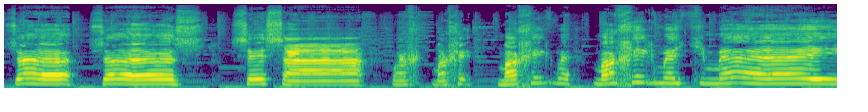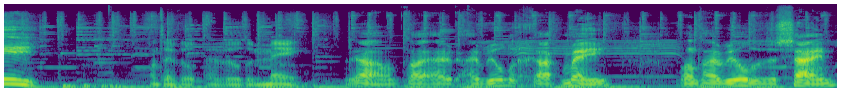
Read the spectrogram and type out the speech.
Zus, zus, Sissa, mag, mag, ik, mag, ik, met- mag ik met je mee? Want hij, wil, hij wilde mee. Ja, want hij, hij, wilde graag mee. Want hij wilde er zijn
